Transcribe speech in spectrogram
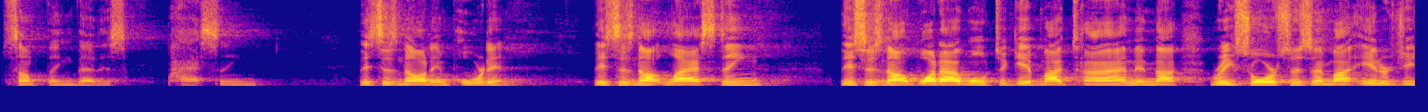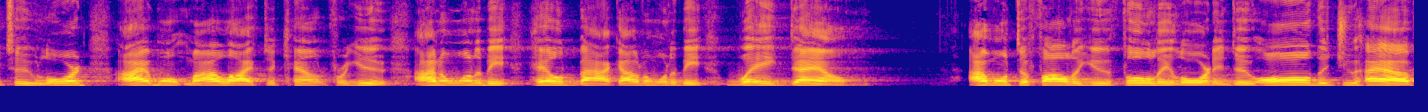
something that is passing. This is not important. This is not lasting. This is not what I want to give my time and my resources and my energy to, Lord. I want my life to count for you. I don't want to be held back. I don't want to be weighed down. I want to follow you fully, Lord, and do all that you have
